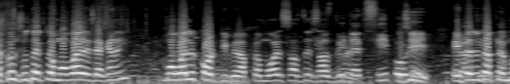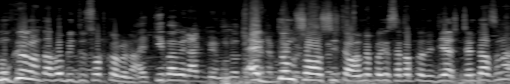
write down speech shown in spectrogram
এখন শুধু একটা মোবাইলে দেখেন। মোবাইলে কট দিবেন আপনার মোবাইল চার্জ দিয়ে চার্জ দিবেন জি এটা যদি আপনি মুখে নেন তারপর বিদ্যুৎ শর্ট করবে না। কীভাবে রাখবে? মূলত একদম সহজ সিস্টেম আমি আপনাকে সেট আপটা যে স্ট্যান্ডটা আছে না?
